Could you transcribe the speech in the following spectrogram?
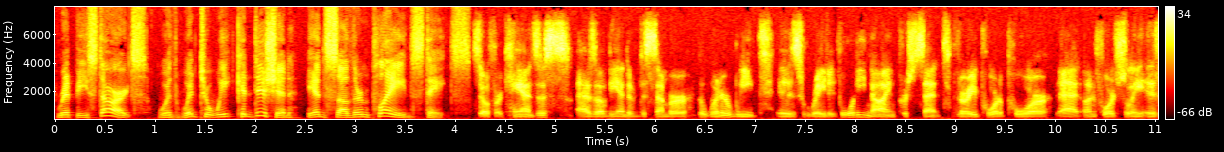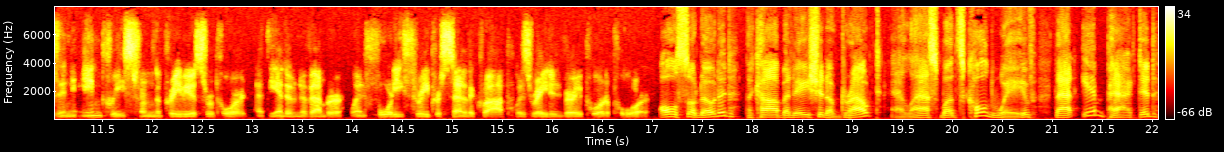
Rippey starts with winter wheat condition in southern plains states. So for Kansas, as of the end of December, the winter wheat is rated 49%, very poor to poor. That unfortunately is an increase from the previous report at the end of November when 43% of the crop was rated very poor to poor. Also noted the combination of drought and last month's cold wave that impacted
